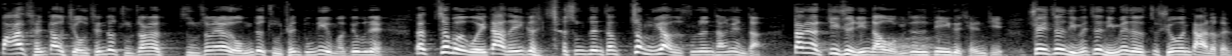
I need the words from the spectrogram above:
八成到九成都主张要主张要有我们的主权独立嘛，对不对？那这么伟大的一个苏贞昌，重要的苏贞昌院长，当然要继续领导我们，这是第一个前提。所以这里面这里面的学问大得很。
